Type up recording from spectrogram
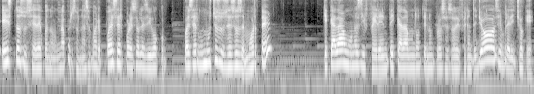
esto sucede cuando una persona se muere. Puede ser, por eso les digo, puede ser muchos sucesos de muerte, que cada uno es diferente y cada uno tiene un proceso diferente. Yo siempre he dicho que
